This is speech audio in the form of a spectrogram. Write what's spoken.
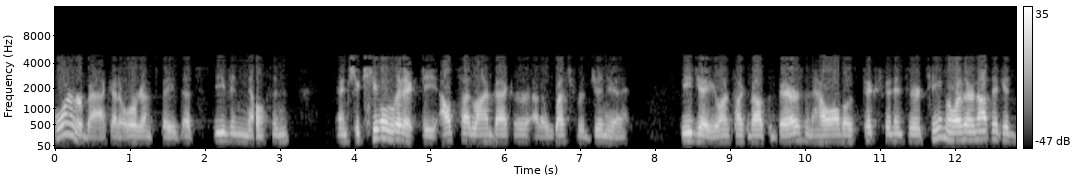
cornerback out of Oregon State, that's Steven Nelson. And Shaquille Riddick, the outside linebacker out of West Virginia. DJ, you want to talk about the Bears and how all those picks fit into their team and whether or not they could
